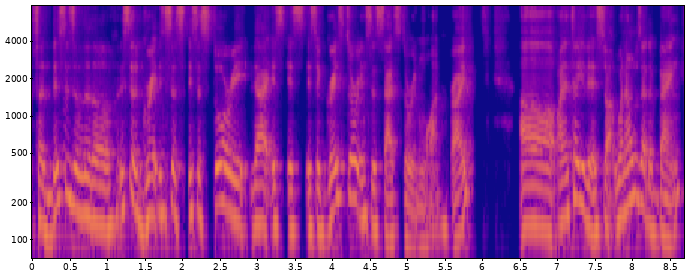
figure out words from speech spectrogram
So this is a little this is a great this is it's a story that is it's it's a great story it's a sad story in one, right? Uh and I tell you this. So when I was at a bank,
